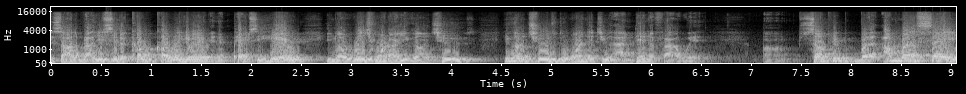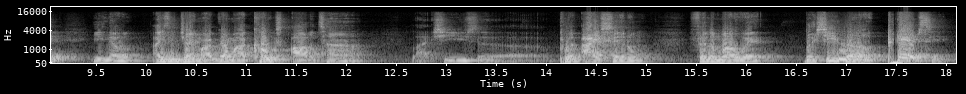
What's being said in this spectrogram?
It's all about you see the Coca-Cola here and the Pepsi here. You know which one are you gonna choose? You're gonna choose the one that you identify with. Um, some people, but I must say, you know, I used to drink my grandma cokes all the time. Like she used to uh, put ice in them, fill them up with, but she loved Pepsi.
